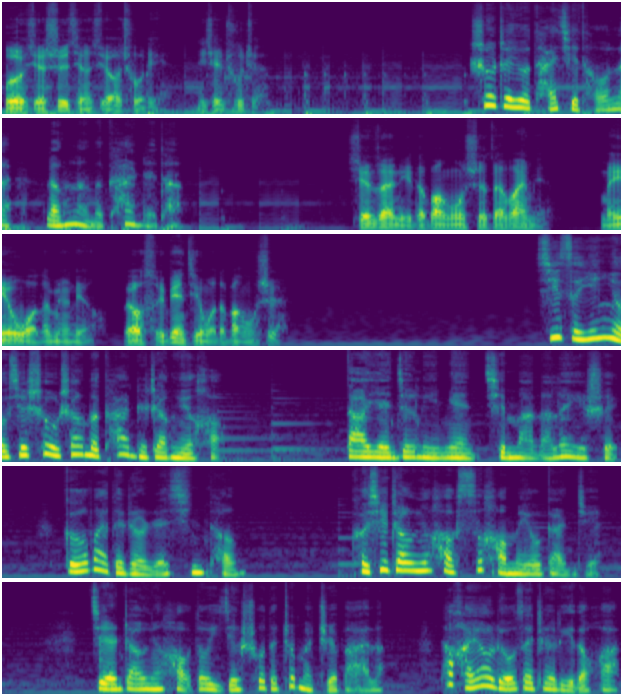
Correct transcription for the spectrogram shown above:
我有些事情需要处理，你先出去。说着，又抬起头来，冷冷的看着他。现在你的办公室在外面，没有我的命令，不要随便进我的办公室。席子音有些受伤的看着张云浩，大眼睛里面噙满了泪水，格外的惹人心疼。可惜张云浩丝毫没有感觉。既然张云浩都已经说的这么直白了，他还要留在这里的话，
